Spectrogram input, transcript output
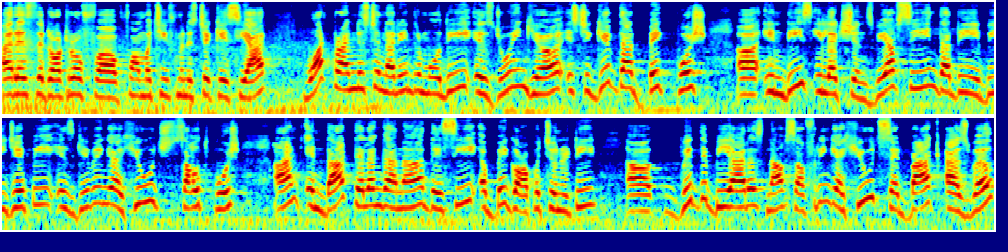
arrest, the daughter of uh, former Chief Minister KCR. What Prime Minister Narendra Modi is doing here is to give that big push uh, in these elections. We have seen that the BJP is giving a huge south push, and in that Telangana, they see a big opportunity uh, with the BRS now suffering a huge setback as well.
